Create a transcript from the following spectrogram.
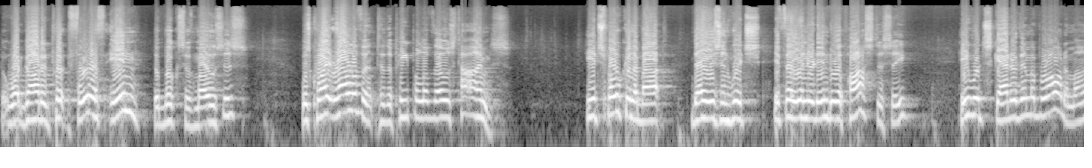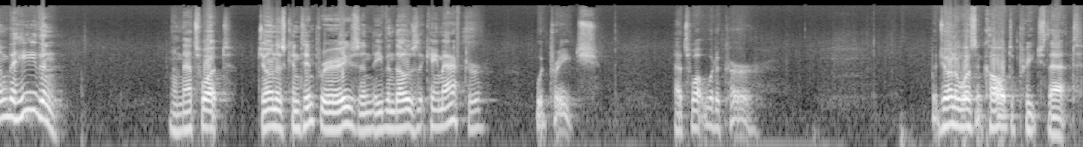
But what God had put forth in the books of Moses was quite relevant to the people of those times. He had spoken about days in which, if they entered into apostasy, he would scatter them abroad among the heathen. And that's what Jonah's contemporaries and even those that came after would preach. That's what would occur. But Jonah wasn't called to preach that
